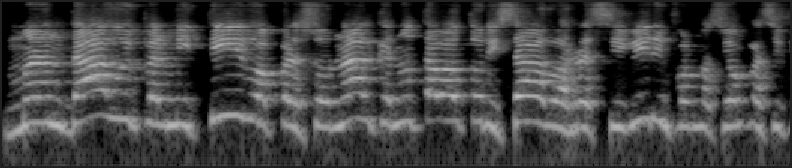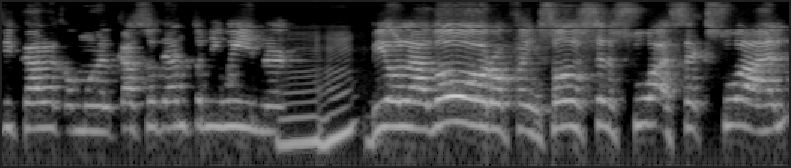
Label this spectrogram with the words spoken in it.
mandado y permitido a personal que no estaba autorizado a recibir información clasificada, como en el caso de Anthony Weiner, violador, ofensor sexua- sexual,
